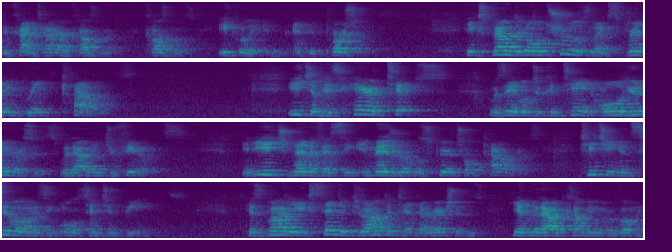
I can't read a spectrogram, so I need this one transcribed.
the entire cosmos, equally and, and impartially. He expounded all truths like spreading great clouds. Each of his hair tips was able to contain all universes without interference, in each manifesting immeasurable spiritual powers, teaching and civilizing all sentient beings. His body extended throughout the ten directions, yet without coming or going.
